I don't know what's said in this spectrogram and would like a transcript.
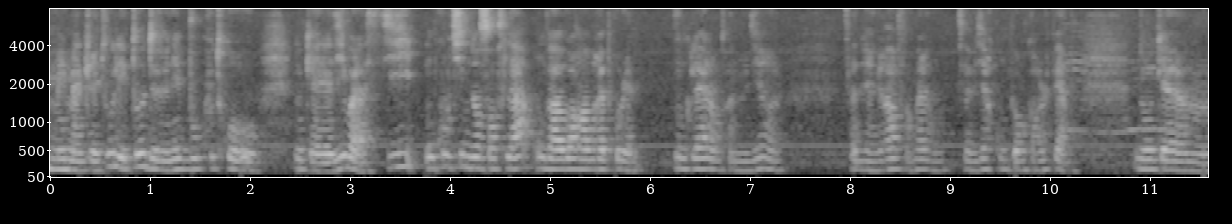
mais malgré tout les taux devenaient beaucoup trop hauts. Donc elle a dit voilà, si on continue dans ce sens-là, on va avoir un vrai problème. Donc là elle est en train de nous dire ça devient grave, enfin, voilà, ça veut dire qu'on peut encore le perdre. Donc, euh,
